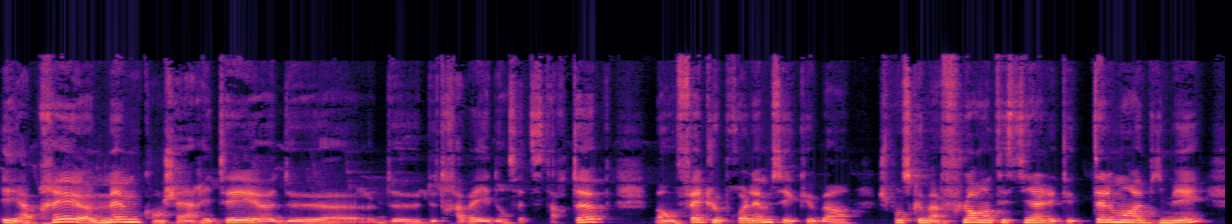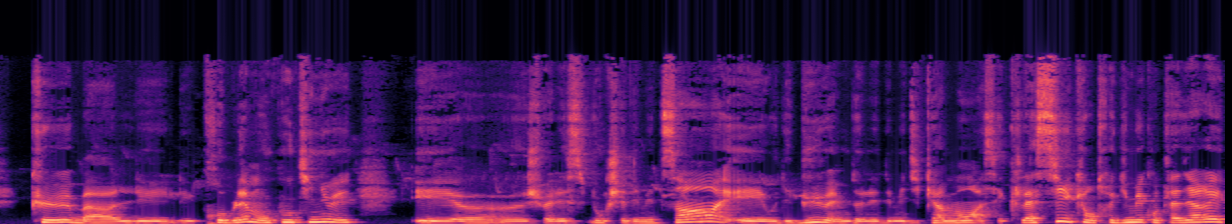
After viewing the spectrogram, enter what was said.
Et après, euh, même quand j'ai arrêté euh, euh, de, de, travailler dans cette start-up, bah, en fait, le problème, c'est que ben, je pense que ma flore intestinale était tellement abîmée que bah, les, les problèmes ont continué. Et je suis allée donc chez des médecins et au début, bah, ils me donnaient des médicaments assez classiques entre guillemets contre la diarrhée.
